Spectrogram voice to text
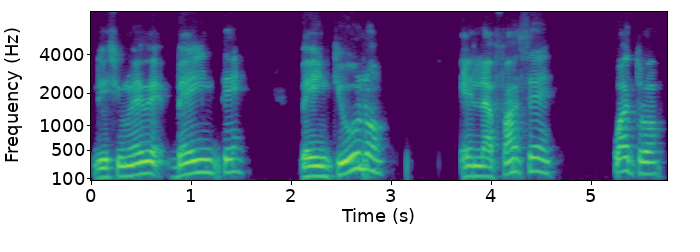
diecinueve, veinte, 21 en la fase 4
